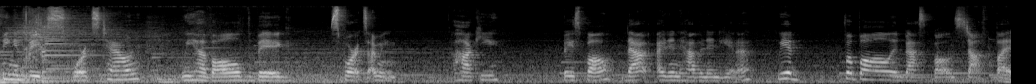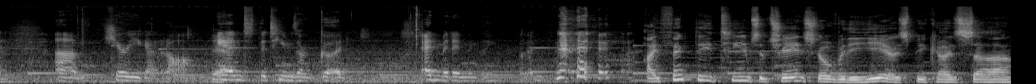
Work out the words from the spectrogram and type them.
Being a big sports town. We have all the big sports. I mean, hockey, baseball. That I didn't have in Indiana. We had football and basketball and stuff, but um, here you got it all. Yeah. And the teams are good, admittedly good. I think the teams have changed over the years because uh,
